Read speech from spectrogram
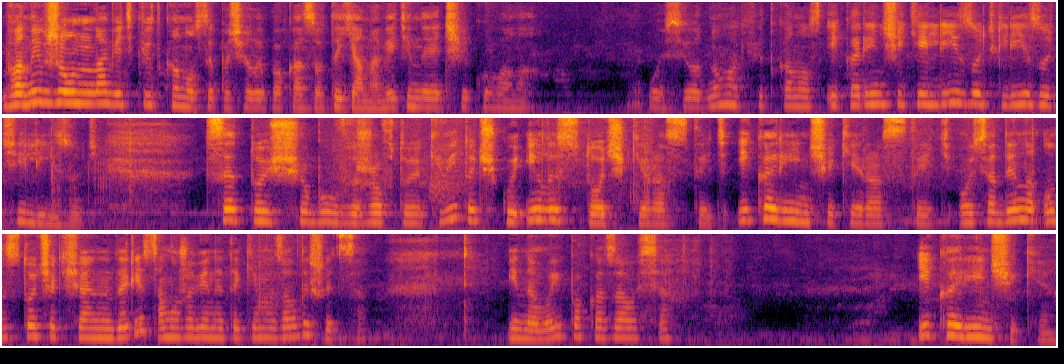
вони вже навіть квітконоси почали показувати. Я навіть і не очікувала. Ось і одного квітконос. І корінчики лізуть, лізуть і лізуть. Це той, що був жовтою квіточкою, і листочки ростить, і корінчики ростить. Ось один листочок ще не доріс, а може він і таким і залишиться. І новий показався. І корінчики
